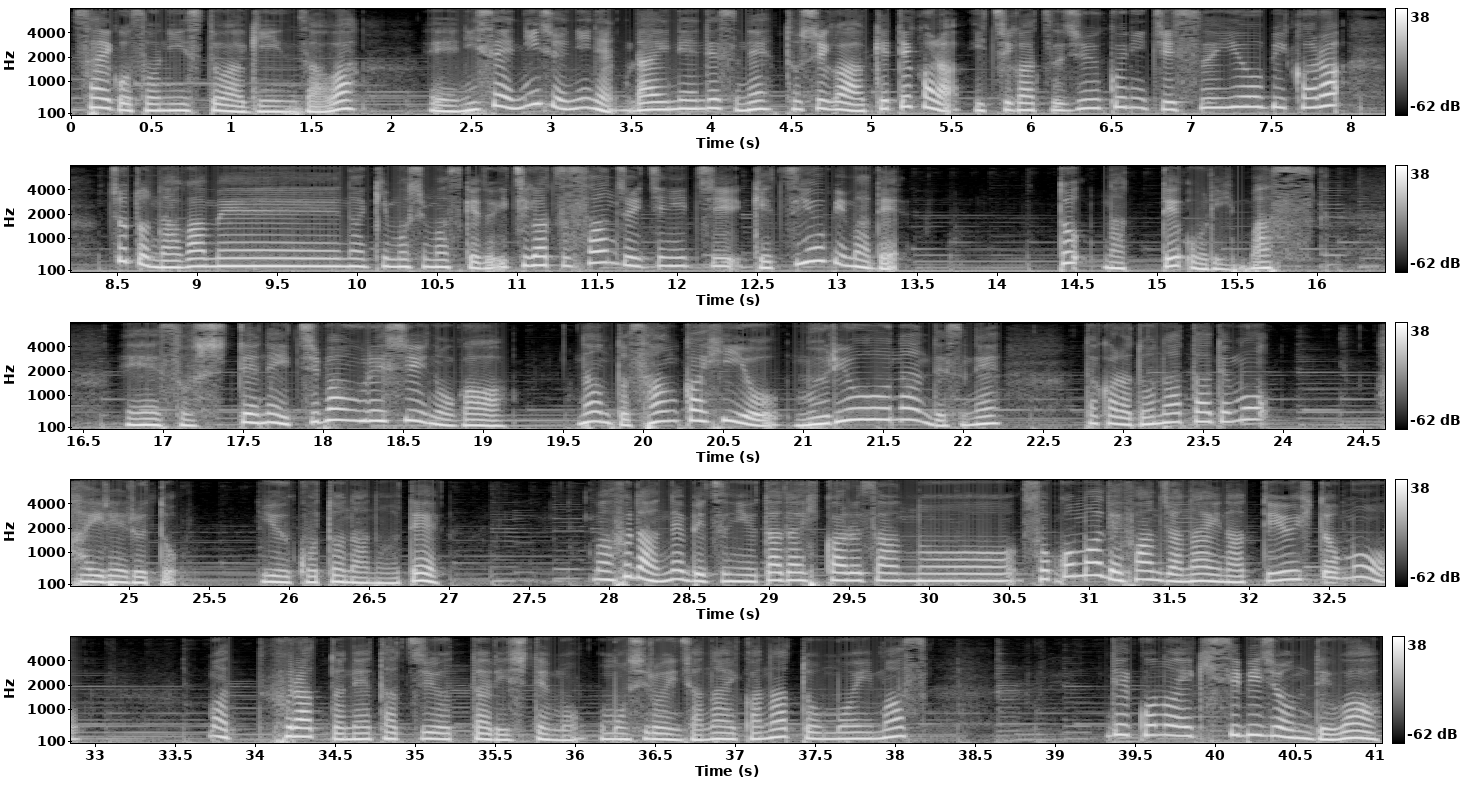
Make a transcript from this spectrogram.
最後ソニーストア銀座は、えー、2022年、来年ですね、年が明けてから1月19日水曜日からちょっと長めな気もしますけど、1月31日月曜日までとなっております。えー、そしてね、一番嬉しいのが、なんと参加費用無料なんですね。だからどなたでも入れるということなので、まあ普段ね別に宇多田ヒカルさんのそこまでファンじゃないなっていう人もまあふらっとね立ち寄ったりしても面白いんじゃないかなと思います。で、このエキシビジョンでは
